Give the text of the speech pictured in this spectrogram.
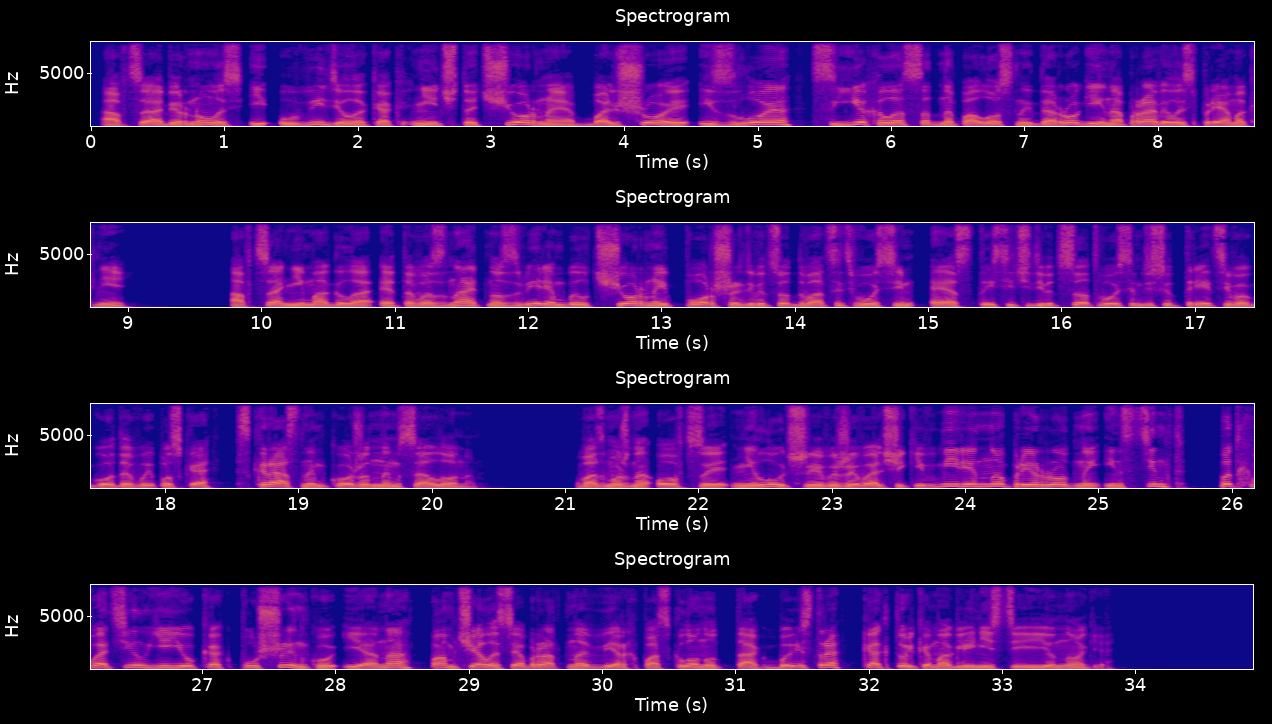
Овца обернулась и увидела, как нечто черное, большое и злое съехало с однополосной дороги и направилось прямо к ней. Овца не могла этого знать, но зверем был черный Porsche 928S 1983 года выпуска с красным кожаным салоном. Возможно, овцы не лучшие выживальщики в мире, но природный инстинкт подхватил ее как пушинку, и она помчалась обратно вверх по склону так быстро, как только могли нести ее ноги.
